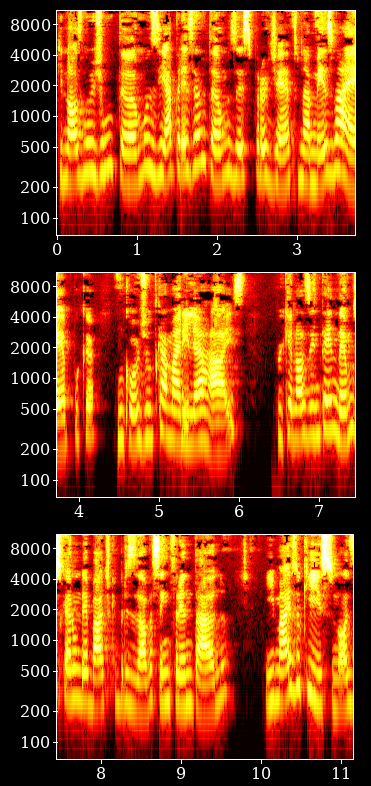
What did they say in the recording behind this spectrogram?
que nós nos juntamos e apresentamos esse projeto na mesma época, em conjunto com a Marília Reis, porque nós entendemos que era um debate que precisava ser enfrentado e mais do que isso, nós,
